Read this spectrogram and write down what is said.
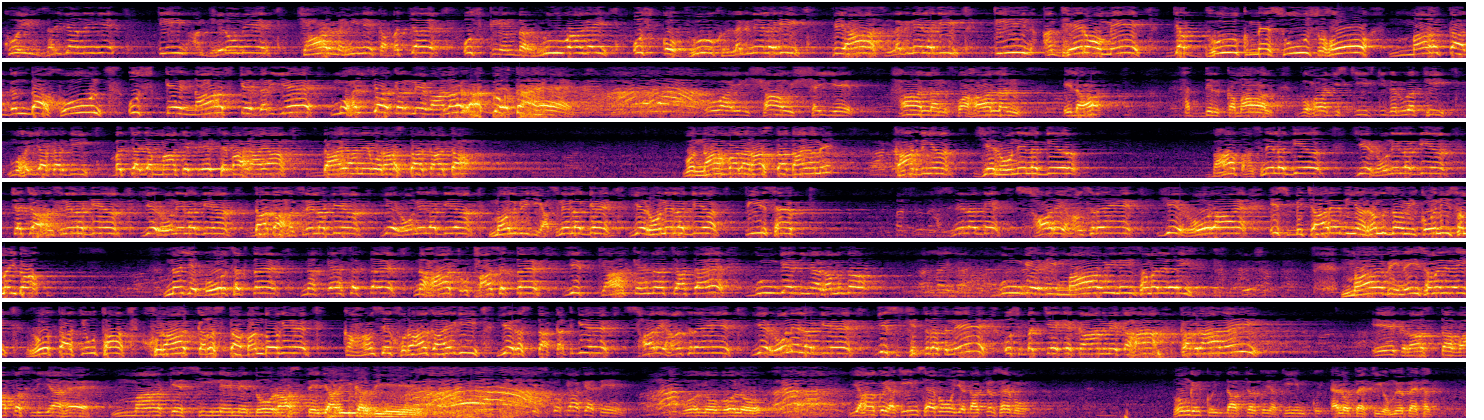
کوئی ذریعہ نہیں ہے۔ تین اندھیروں میں چار مہینے کا بچہ ہے اس کے اندر روح آ گئی اس کو بھوک لگنے لگی پیاس لگنے لگی۔ تین اندھیروں میں جب بھوک محسوس ہو ماں کا گندا خون اس کے ناس کے ذریعے مہیا کرنے والا رد ہوتا ہے۔ ہوا انشاء شیے ہالن فہالن الا حد کمال وہاں جس چیز کی ضرورت تھی، مہیا کر دی۔ بچہ جب ماں کے پیٹ سے باہر آیا دایا نے وہ راستہ کاٹا۔ وہ نام والا راستہ دایا نے کاٹ دیا۔ یہ رونے لگ گیا باپ ہنسنے لگ گیا یہ رونے لگ گیا چچا ہنسنے لگ گیا یہ رونے لگ گیا دادا ہنسنے لگ گیا یہ رونے لگ گیا مولوی جی ہنسنے لگ گئے۔ یہ رونے لگ گیا پیر صاحب ہنسنے لگے، سارے ہنس رہے ہیں، یہ رو رہا ہے، اس بیچارے دیا رمضان بھی کو نہیں سمجھتا؟ نہ یہ بول سکتا ہے، نہ کہہ سکتا ہے، نہ ہاتھ اٹھا سکتا ہے، یہ کیا کہنا چاہتا ہے؟ گونگے دیا رمضان گونگے دی ماں بھی نہیں سمجھ رہی۔ ماں بھی نہیں سمجھ رہی، روتا کیوں تھا؟ خوراک کا رستہ بند ہو گیا کہاں سے خوراک آئے گی؟ یہ رستہ کٹ گیا ہے۔ سارے ہنس رہے ہیں۔ یہ رونے لگ گئے ہیں۔ جس فطرت نے اس بچے کے کان میں کہا، گھبرا نہیں۔ ایک راستہ واپس لیا ہے۔ ماں کے سینے میں دو راستے جاری کر دیے اس کو کیا کہتے ہیں؟ بولو بولو۔ یہاں کوئی حکیم صاحب ہوں یا ڈاکٹر صاحب ہوں؟ ہوں گے کوئی ڈاکٹر، کوئی حکیم، کوئی ایلوپیتھی، ہومیوپیتھک۔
